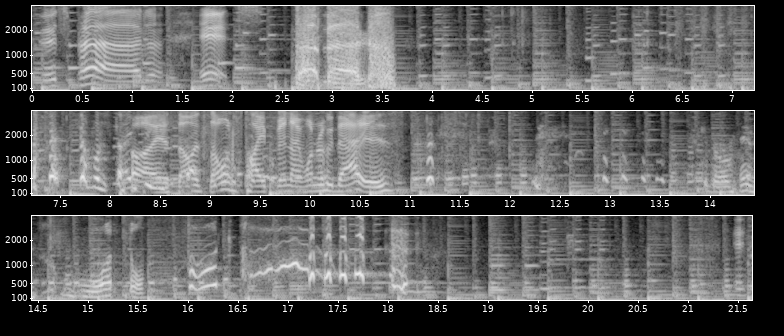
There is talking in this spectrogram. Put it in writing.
It's bad. It's Batman. Someone's typing. Oh, yeah, someone, someone's typing. I wonder who that is. What the fuck? It's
